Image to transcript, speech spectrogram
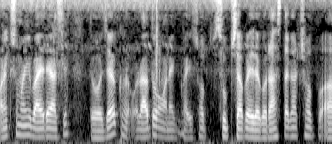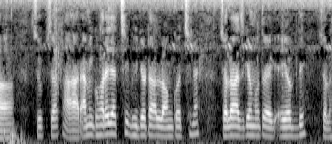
অনেক সময় বাইরে আসে তো যাই হোক, রাতও অনেক ভাই, সব চুপচাপ, এই দেখো, রাস্তাঘাট সব চুপচাপ। আর আমি ঘরে যাচ্ছি ভিডিওটা আর লং করছি না। চলো আজকের মতো এই অবধি। চলো।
